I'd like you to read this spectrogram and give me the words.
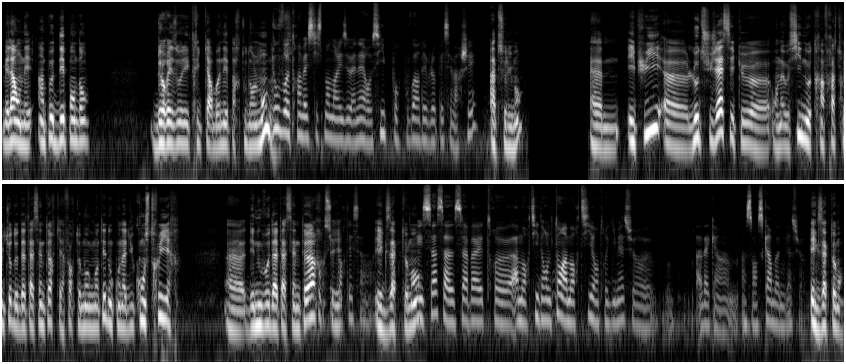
Mais là, on est un peu dépendant de réseaux électriques carbonés partout dans le monde. D'où votre investissement dans les ENR aussi pour pouvoir développer ces marchés. Absolument. Euh, et puis, euh, l'autre sujet, c'est qu'on on a aussi notre infrastructure de data center qui a fortement augmenté. Donc, on a dû construire euh, des nouveaux data centers. Pour supporter ça. Exactement. Et ça, ça, va être euh, amorti dans le temps, amorti entre guillemets sur, euh, avec un, sens carbone, bien sûr. Exactement.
